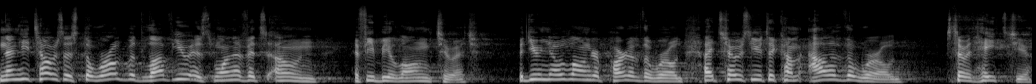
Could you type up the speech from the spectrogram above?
And then he tells us the world would love you as one of its own if you belong to it. But you're no longer part of the world. I chose you to come out of the world, so it hates you.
